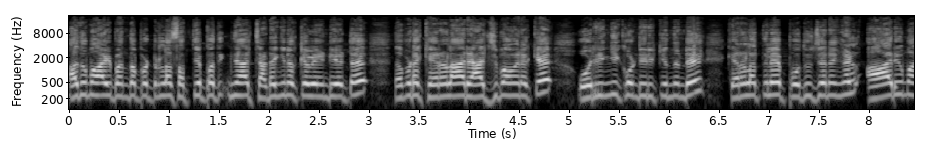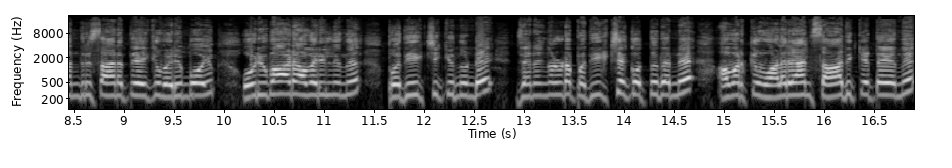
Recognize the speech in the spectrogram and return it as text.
അതുമായി ബന്ധപ്പെട്ടുള്ള സത്യപ്രതിജ്ഞ ചടങ്ങിനൊക്കെ വേണ്ടിയിട്ട് നമ്മുടെ കേരള രാജ്ഭവനൊക്കെ ഒരുങ്ങിക്കൊണ്ടിരിക്കുന്നുണ്ട്. കേരളത്തിലെ പൊതുജനങ്ങൾ ആര് മന്ത്രിസ്ഥാനത്തേക്ക് വരുമ്പോഴും ഒരുപാട് അവരിൽ നിന്ന് പ്രതീക്ഷിക്കുന്നുണ്ട്. ജനങ്ങളുടെ പ്രതീക്ഷക്കൊത്ത് തന്നെ അവർക്ക് വളരാൻ സാധിക്കട്ടെ എന്ന്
